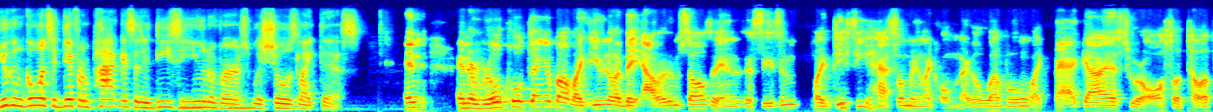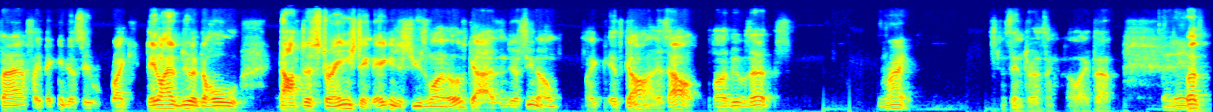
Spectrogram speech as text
you can go into different pockets of the DC universe with shows like this. And and the real cool thing about like even though they outed themselves at the end of the season, like DC has so many like Omega level like bad guys who are also telepaths. Like they can just like they don't have to do like the whole Doctor Strange thing. They can just use one of those guys and just you know like it's gone, it's out. A lot of people said it's, Right. It's interesting. I like that. It is. But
